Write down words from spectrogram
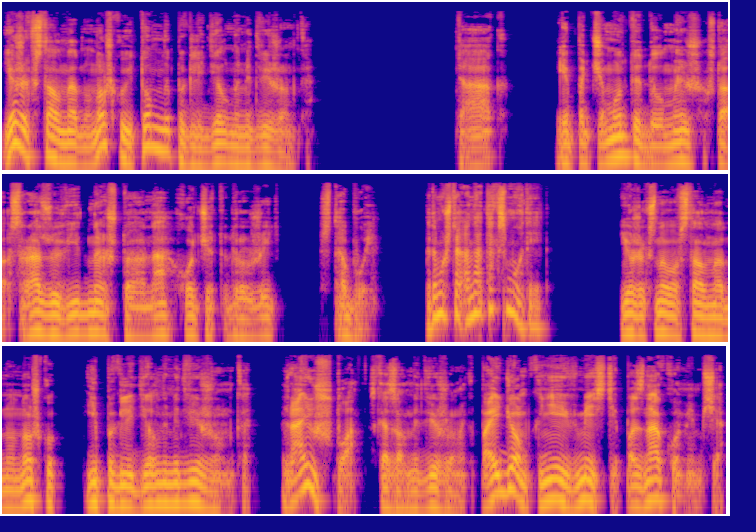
Ежик встал на одну ножку и томно поглядел на медвежонка. — Так, и почему ты думаешь, что сразу видно, что она хочет дружить с тобой? — Потому что она так смотрит. Ежик снова встал на одну ножку и поглядел на медвежонка. — Знаешь что? — сказал медвежонок. — Пойдем к ней вместе познакомимся.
